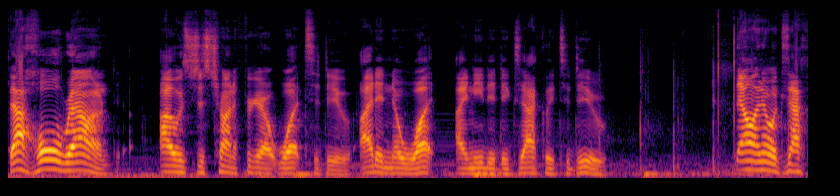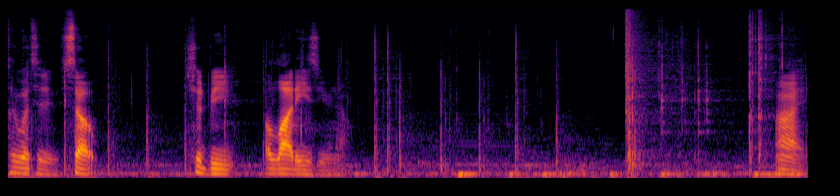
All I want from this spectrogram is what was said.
That whole round, I was just trying to figure out what to do. I didn't know what I needed exactly to do. Now I know exactly what to do. So, should be a lot easier now. Alright.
